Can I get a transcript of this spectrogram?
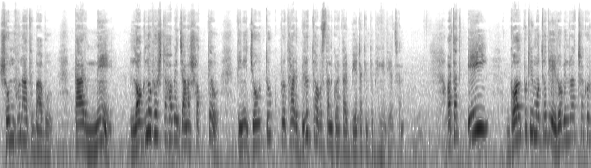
শম্ভুনাথ বাবু তার মেয়ে লগ্নভ্রষ্ট হবে জানা সত্ত্বেও তিনি যৌতুক প্রথার বিরুদ্ধে অবস্থান করে তার বিয়েটা কিন্তু ভেঙে দিয়েছেন। অর্থাৎ এই গল্পটির মধ্য দিয়ে রবীন্দ্রনাথ ঠাকুর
